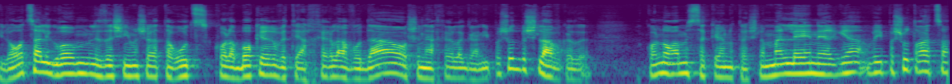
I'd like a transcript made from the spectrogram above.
היא לא רוצה לגרום לזה שאימא שלה תרוץ כל הבוקר ותאחר לעבודה או שנאחר לגן, היא פשוט בשלב כזה. הכל נורא מסכן אותה, יש לה מלא אנרגיה והיא פשוט רצה.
